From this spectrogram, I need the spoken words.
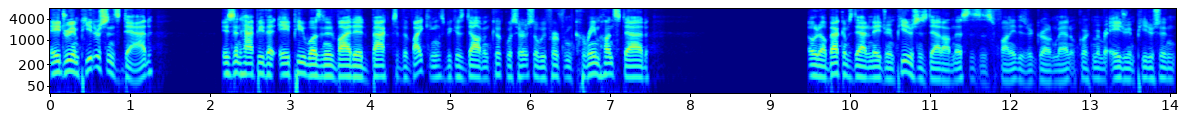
Adrian Peterson's dad isn't happy that AP wasn't invited back to the Vikings because Dalvin Cook was hurt. So we've heard from Kareem Hunt's dad, Odell Beckham's dad, and Adrian Peterson's dad on this. This is funny. These are grown men. Of course, remember Adrian Peterson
